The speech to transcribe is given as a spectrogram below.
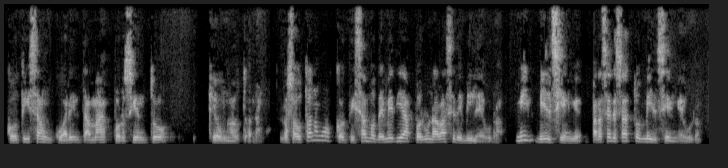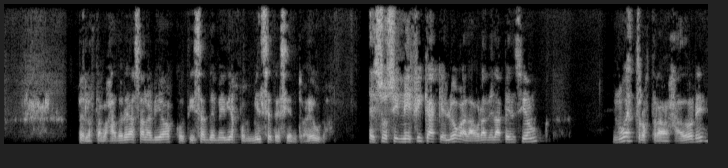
cotiza un 40 más por ciento que un autónomo. Los autónomos cotizamos de media por una base de 1000 euros, 1000, 1100, para ser exacto, 1100 euros pero los trabajadores asalariados cotizan de media por 1.700 euros. Eso significa que luego a la hora de la pensión, nuestros trabajadores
